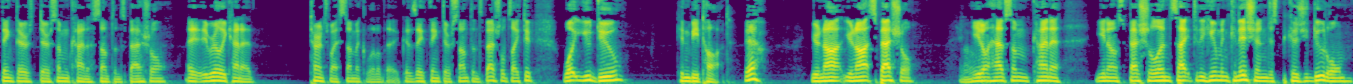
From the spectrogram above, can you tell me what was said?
think there's there's some kind of something special. It, it really kind of turns my stomach a little bit because they think there's something special. It's like, dude, what you do can be taught. yeah. You're not you're not special. Well, You don't have some kind of you know special insight to the human condition just because you doodle 'em.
